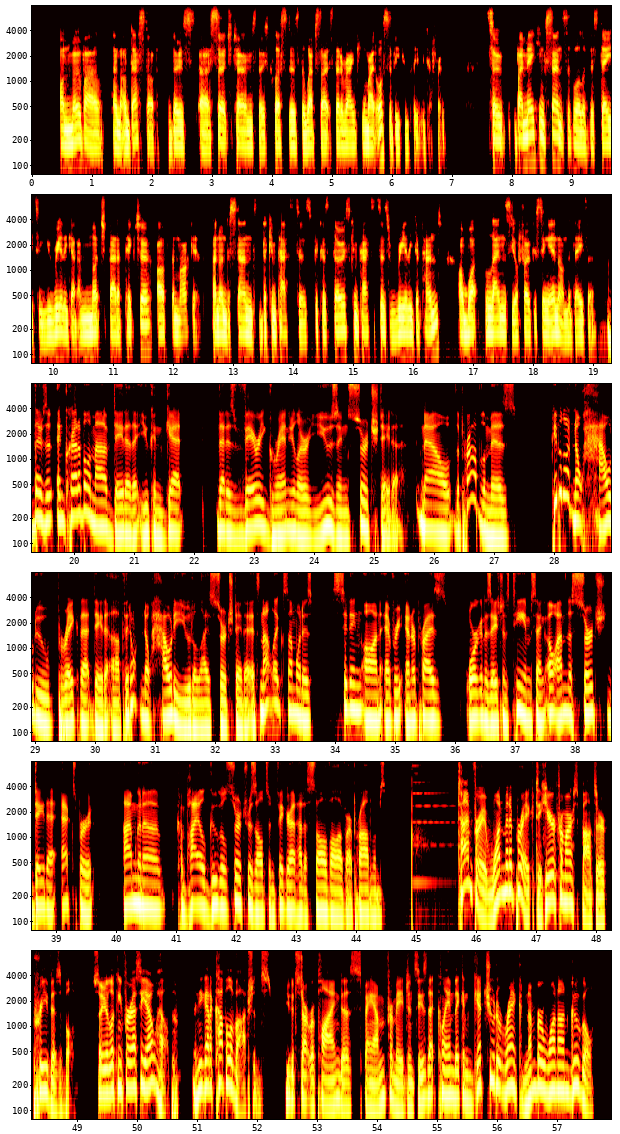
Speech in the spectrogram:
on mobile and on desktop, those uh, search terms, those clusters, the websites that are ranking might also be completely different. So, by making sense of all of this data, you really get a much better picture of the market and understand the competitors because those competitors really depend on what lens you're focusing in on the data. There's an incredible amount of data that you can get that is very granular using search data. Now, the problem is people don't know how to break that data up. They don't know how to utilize search data. It's not like someone is sitting on every enterprise organization's team saying, Oh, I'm the search data expert. I'm going to compile Google search results and figure out how to solve all of our problems. Time for a one minute break to hear from our sponsor, Previsible. So you're looking for SEO help, and you got a couple of options. You could start replying to spam from agencies that claim they can get you to rank number one on Google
